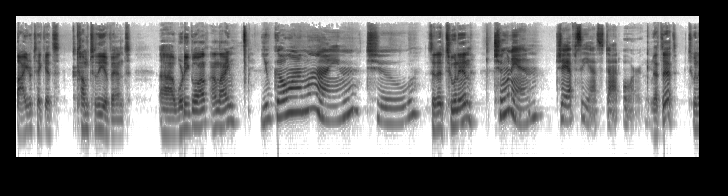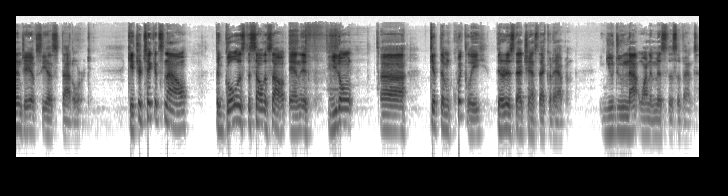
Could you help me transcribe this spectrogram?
buy your tickets, come to the event. Uh, where do you go on- online? you go online to Is it a tune in? tune in jfcs.org. That's it. TuneInJFCS.org. Get your tickets now. The goal is to sell this out, and if you don't uh, get them quickly, there is that chance that could happen. You do not want to miss this event.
